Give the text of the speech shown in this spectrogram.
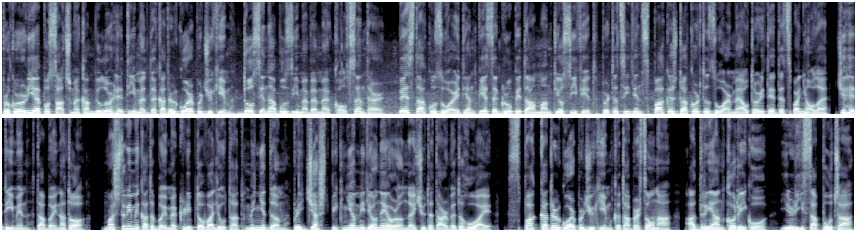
Prokuroria e Posaçme ka mbyllur hetimet dhe ka dërguar për gjykim dosjen e abuzimeve me Call Center. Pesë të akuzuarit janë pjesë e grupit të Amant Josifit, për të cilin spak është dakordësuar me autoritetet spanjolle që hetimin ta bëjnë ato. Mashtrimi ka të bëjë me kriptovalutat me një dëm prej gjashtë pikë një milionë euro ndaj qytetarëve të huaj. Spak ka dërguar për gjykim këta persona, Adrian Korriku, Irisa Puça,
